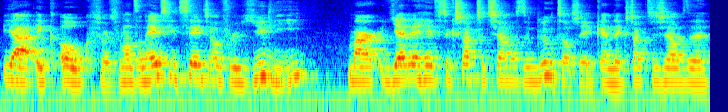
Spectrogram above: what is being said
ja, ik ook. Soort van, want dan heeft hij het steeds over jullie. Maar Jelle heeft exact hetzelfde bloed als ik. En exact dezelfde,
